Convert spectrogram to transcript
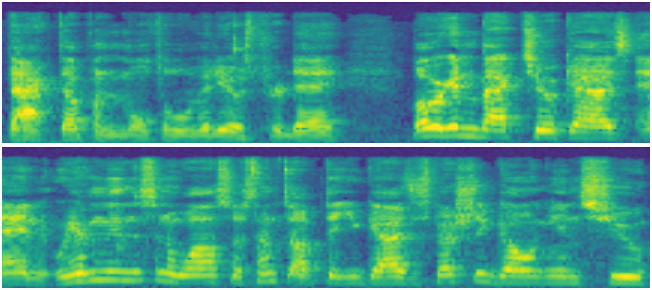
backed up on multiple videos per day. But we're getting back to it, guys, and we haven't done this in a while, so it's time to update you guys, especially going into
